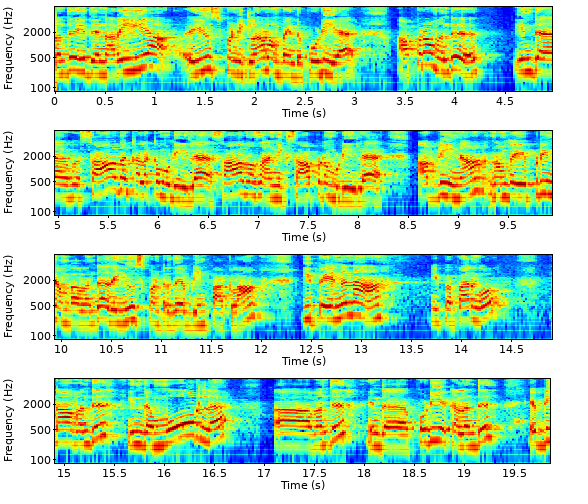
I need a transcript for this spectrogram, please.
வந்து இது நிறையா யூஸ் பண்ணிக்கலாம் நம்ம இந்த பொடியை. அப்புறம் வந்து இந்த சாதம் கலக்க முடியல சாதம் அன்னைக்கு சாப்பிட முடியல அப்படின்னா நம்ம எப்படி நம்ம வந்து அதை யூஸ் பண்ணுறது அப்படின்னு பார்க்கலாம். இப்போ என்னென்னா இப்போ பாருங்கோ நான் வந்து இந்த மோரில் வந்து இந்த பொடியை கலந்து எப்படி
